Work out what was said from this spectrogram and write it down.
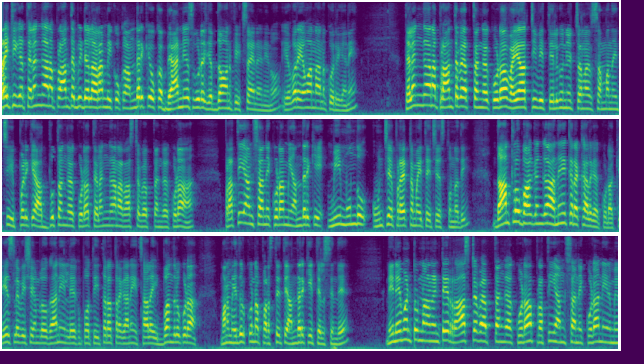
రైట్ ఇక తెలంగాణ ప్రాంత బిడ్డలారా మీకు ఒక అందరికీ ఒక బ్యాడ్ న్యూస్ కూడా చెప్దామని ఫిక్స్ అయినా నేను. ఎవరు ఏమన్నా అనుకోరు కానీ తెలంగాణ ప్రాంత వ్యాప్తంగా కూడా వైఆర్టీవీ తెలుగు న్యూస్ ఛానల్కి సంబంధించి ఇప్పటికే అద్భుతంగా కూడా తెలంగాణ రాష్ట్ర వ్యాప్తంగా కూడా ప్రతి అంశాన్ని కూడా మీ అందరికీ మీ ముందు ఉంచే ప్రయత్నం అయితే చేస్తున్నది. దాంట్లో భాగంగా అనేక రకాలుగా కూడా కేసుల విషయంలో కానీ లేకపోతే ఇతరత్ర కానీ చాలా ఇబ్బందులు కూడా మనం ఎదుర్కొన్న పరిస్థితి అందరికీ తెలిసిందే. నేనేమంటున్నానంటే రాష్ట్ర వ్యాప్తంగా కూడా ప్రతి అంశాన్ని కూడా నేను మీ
